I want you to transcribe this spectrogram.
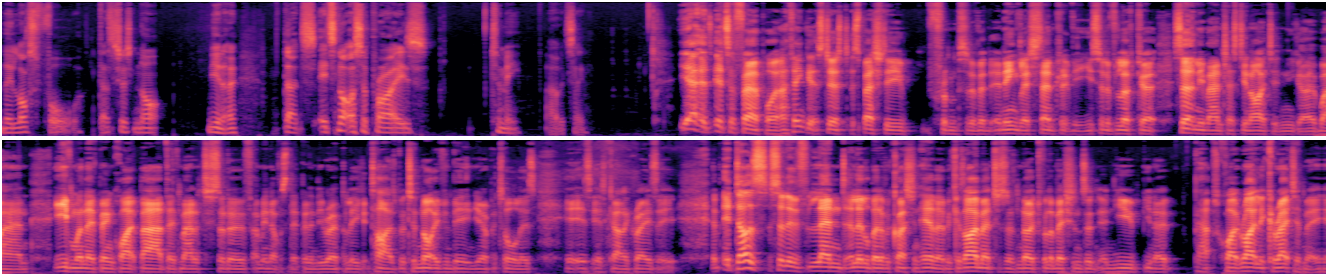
and they lost four. That's just not, you know, that's it's not a surprise to me. I would say. Yeah, it's a fair point. I think it's just, especially from sort of an English centric view, you sort of look at certainly Manchester United and you go, man, even when they've been quite bad, they've managed to sort of, I mean, obviously they've been in the Europa League at times, but to not even be in Europe at all is is, is kind of crazy. It does sort of lend a little bit of a question here, though, because I mentioned sort of notable omissions and, and you, you know, perhaps quite rightly corrected me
